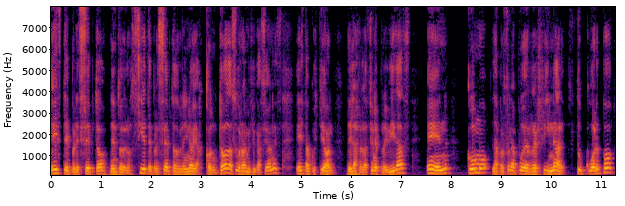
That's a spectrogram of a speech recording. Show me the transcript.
este precepto, dentro de los siete preceptos de con todas sus ramificaciones, esta cuestión de las relaciones prohibidas en cómo la persona puede refinar su cuerpo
